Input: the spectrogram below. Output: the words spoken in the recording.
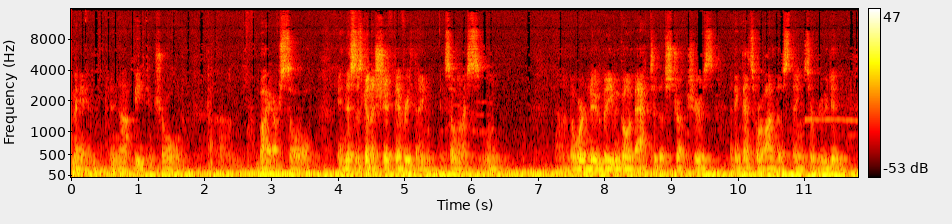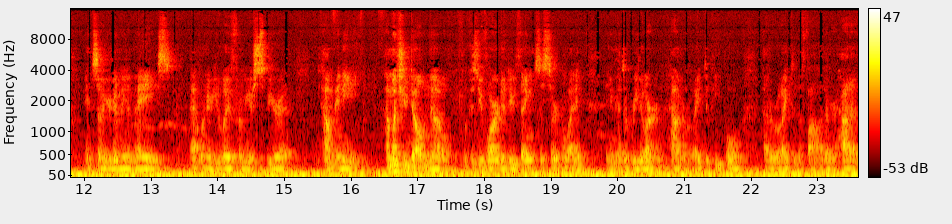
man, and not be controlled um, by our soul. And this is going to shift everything. And so when I when, uh, the word new, but even going back to those structures, I think that's where a lot of those things are rooted. And so you're going to be amazed at whenever you live from your spirit, how many, how much you don't know because you've learned to do things a certain way, and you have to relearn how to relate to people, how to relate to the Father, how to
